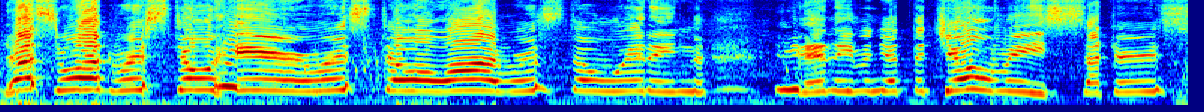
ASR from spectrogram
Guess what? We're still here. We're still alive. We're still winning. You didn't even get to kill me, suckers.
